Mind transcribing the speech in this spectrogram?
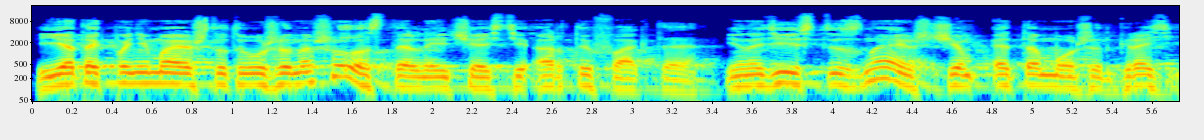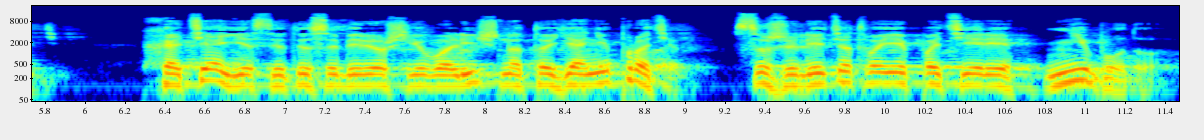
«Я так понимаю, что ты уже нашел остальные части артефакта, и надеюсь, ты знаешь, чем это может грозить. Хотя, если ты соберешь его лично, то я не против. Сожалеть о твоей потере не буду».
